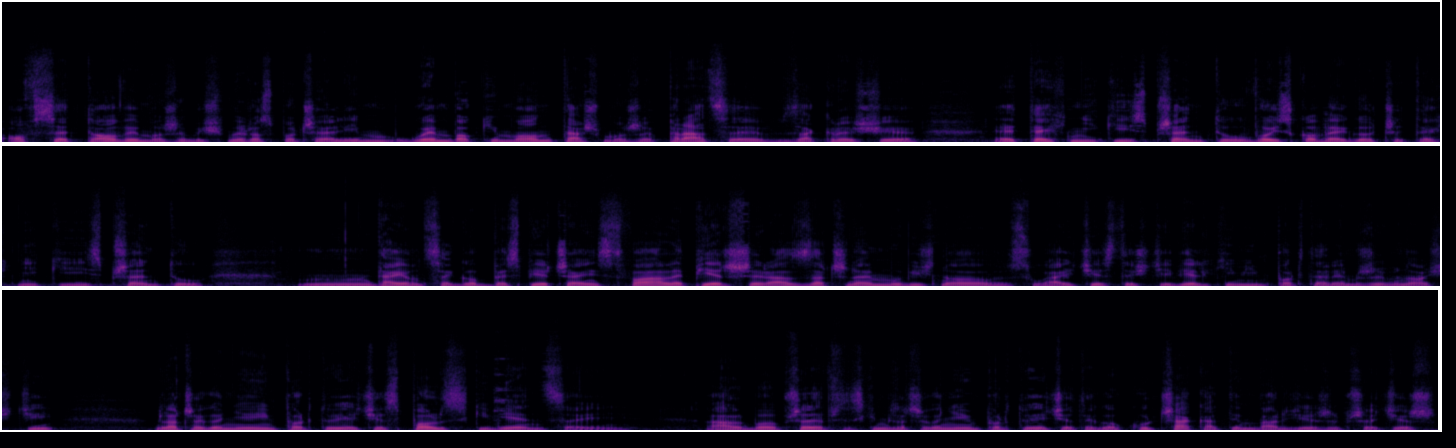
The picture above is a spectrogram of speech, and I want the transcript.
offsetowy, może byśmy rozpoczęli głęboki montaż, może pracę w zakresie e, techniki i sprzętu wojskowego, czy techniki i sprzętu mm, dającego bezpieczeństwo, ale pierwszy raz zaczynałem mówić, no słuchajcie, jesteście wielkim importerem żywności, dlaczego nie importujecie z Polski więcej? Albo przede wszystkim, dlaczego nie importujecie tego kurczaka? Tym bardziej, że przecież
